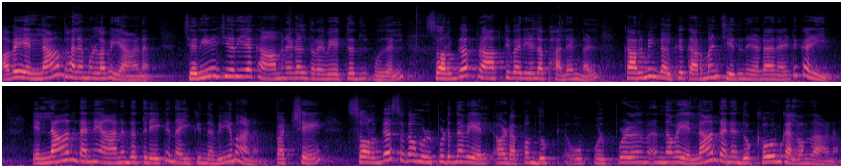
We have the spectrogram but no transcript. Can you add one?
അവയെല്ലാം ഫലമുള്ളവയാണ്. ചെറിയ ചെറിയ കാമനകൾ നിറവേറ്റൽ മുതൽ സ്വർഗപ്രാപ്തി വരെയുള്ള ഫലങ്ങൾ കർമ്മികൾക്ക് കർമ്മം ചെയ്ത് നേടാനായിട്ട് കഴിയും. എല്ലാം തന്നെ ആനന്ദത്തിലേക്ക് നയിക്കുന്നവയുമാണ്. പക്ഷേ സ്വർഗസുഖം ഉൾപ്പെടുന്നവയോടൊപ്പം ദുഃഖ ഉൾപ്പെടുന്നവയെല്ലാം തന്നെ ദുഃഖവും കലർന്നതാണ്.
